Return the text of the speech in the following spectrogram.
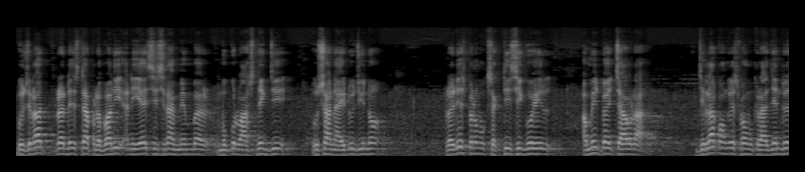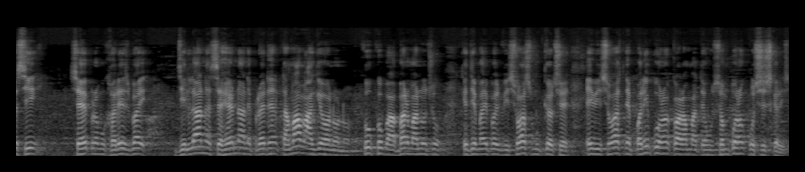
ગુજરાત પ્રદેશના પ્રભારી અને એઆઈસીસીના મેમ્બર મુકુલ વાસનિકજી, ઉષા નાયડુજીનો, પ્રદેશ પ્રમુખ શક્તિસિંહ ગોહિલ, અમિતભાઈ ચાવડા, જિલ્લા કોંગ્રેસ પ્રમુખ રાજેન્દ્રસિંહ, શહેર પ્રમુખ હરેશભાઈ જિલ્લા અને શહેરના અને પ્રદેશના તમામ આગેવાનોનો ખૂબ ખૂબ આભાર માનું છું કે જે મારી પર વિશ્વાસ મૂક્યો છે. એ વિશ્વાસને પરિપૂર્ણ કરવા માટે હું સંપૂર્ણ કોશિશ કરીશ.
